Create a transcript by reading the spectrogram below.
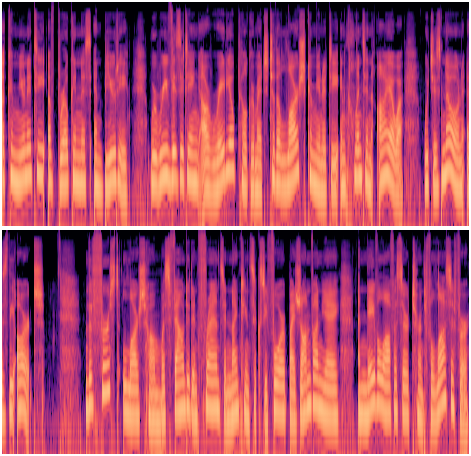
a community of brokenness and beauty. We're revisiting our radio pilgrimage to the L'Arche community in Clinton, Iowa, which is known as the Arch. The first L'Arche home was founded in France in 1964 by Jean Vanier, a naval officer turned philosopher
